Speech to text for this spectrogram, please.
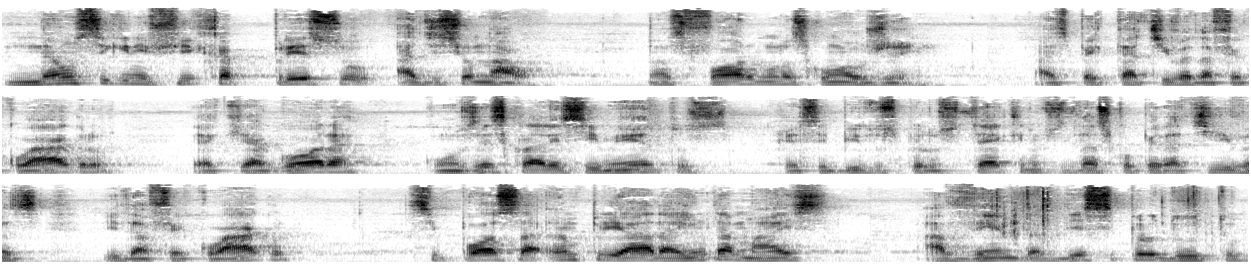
não significa preço adicional nas fórmulas com algem. A expectativa da FECOAGRO é que agora, com os esclarecimentos recebidos pelos técnicos das cooperativas e da FECOAGRO, se possa ampliar ainda mais a venda desse produto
